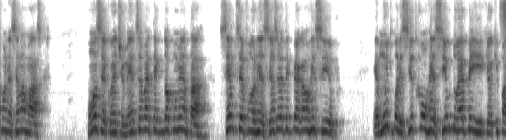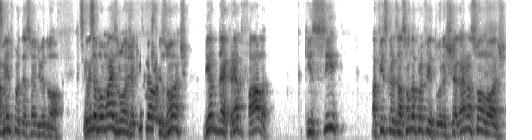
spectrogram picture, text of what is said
fornecendo a máscara. Consequentemente, você vai ter que documentar. Sempre que você fornecer, você vai ter que pegar o recibo. É muito parecido com o recibo do EPI, que é o equipamento Sim. de proteção individual. Sim, eu ainda sim. vou mais longe. Aqui em Belo Horizonte, Dentro do decreto fala que se a fiscalização da prefeitura chegar na sua loja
